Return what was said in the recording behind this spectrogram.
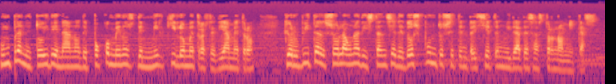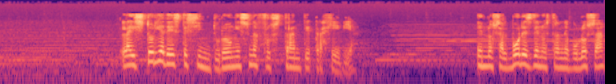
un planetoide enano de poco menos de mil kilómetros de diámetro que orbita el Sol a una distancia de 2.77 unidades astronómicas. La historia de este cinturón es una frustrante tragedia. En los albores de nuestra nebulosa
